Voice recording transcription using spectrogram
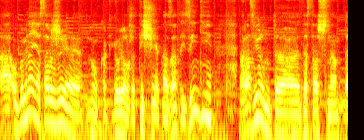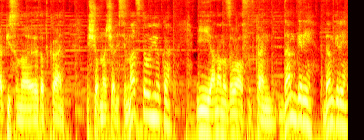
А упоминание о Сарже, ну, как я говорил, уже тысячи лет назад из Индии, развернуто достаточно описана эта ткань еще в начале 17 века – и она называлась ткань Дангари. Дангари.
